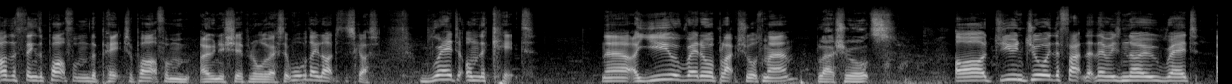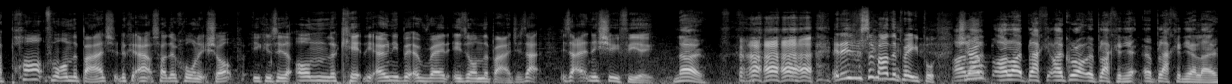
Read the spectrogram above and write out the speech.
other things apart from the pitch, apart from ownership and all the rest of it? What would they like to discuss? Red on the kit. Now, are you a red or a black shorts man? Black shorts. Uh, do you enjoy the fact that there is no red apart from on the badge? Look at outside the Hornet shop. You can see that on the kit, the only bit of red is on the badge. Is that is that an issue for you? No. it is for some other people. I you know- like, I like black. I grew up with black and uh, black and yellow.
